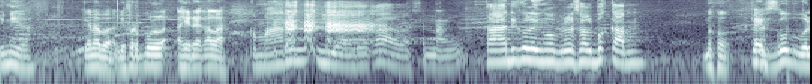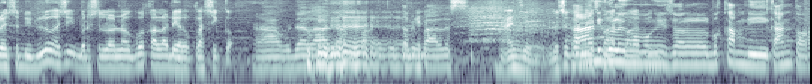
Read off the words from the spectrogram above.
ini ya, Kenapa? Liverpool akhirnya kalah. kemarin iya udah kalah. Senang. Tadi gue lagi ngobrol soal Beckham. Oh, eh gue boleh sedih dulu gak sih Barcelona gue kalah di El Clasico? Nah udahlah gampang itu ntar dibales. Anjir, gue suka Tadi gue lagi ngomongin soal Beckham di kantor.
